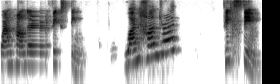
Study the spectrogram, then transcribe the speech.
One hundred fifteen. 100? Fifteen.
